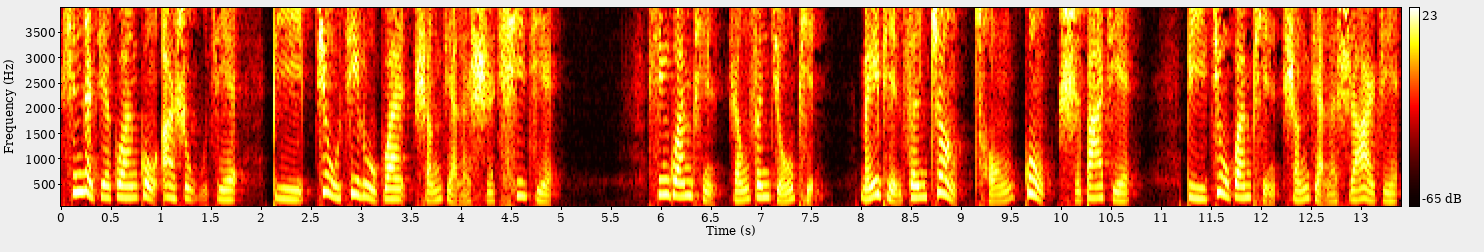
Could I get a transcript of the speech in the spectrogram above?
新的阶官共二十五阶，比旧记录官省减了十七阶。新官品仍分九品，每品分正、从、贡十八阶，比旧官品省减了十二阶。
